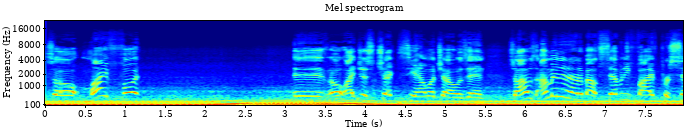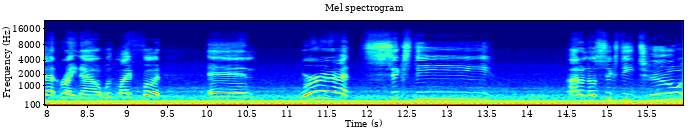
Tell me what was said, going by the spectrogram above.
So my foot is, oh, I just checked to see how much I was in. So I was, I'm in it at about 75% right now with my foot. And we're at 60, I don't know, 62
